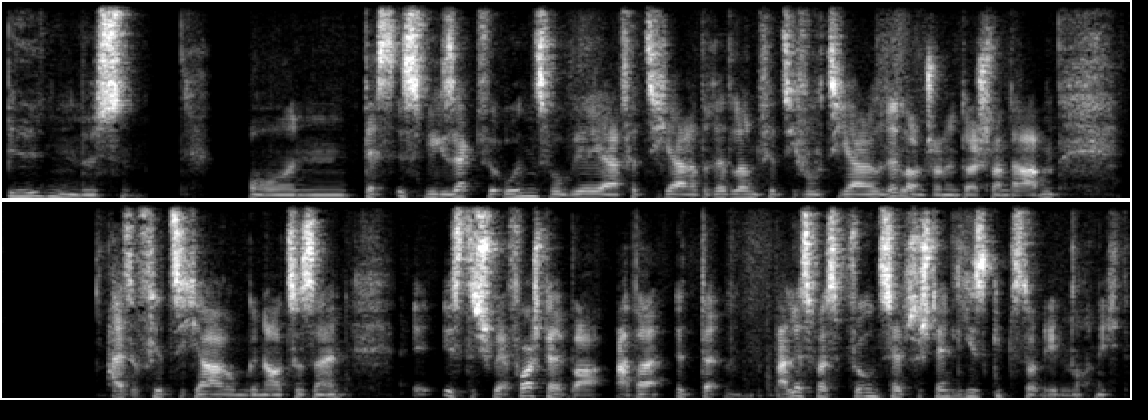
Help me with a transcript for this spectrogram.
bilden müssen. Und das ist, wie gesagt, für uns, wo wir ja 40 Jahre Drittlern, 40, 50 Jahre Drittlern schon in Deutschland haben, also 40 Jahre, um genau zu sein, ist es schwer vorstellbar. Aber alles, was für uns selbstverständlich ist, gibt es dort eben noch nicht.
